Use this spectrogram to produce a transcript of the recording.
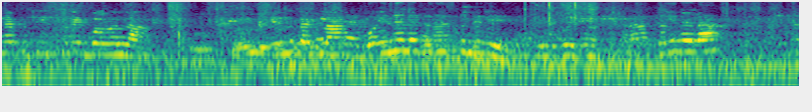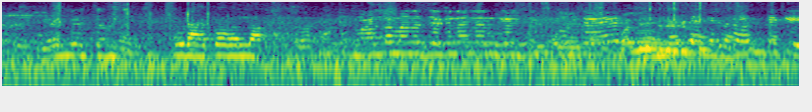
చిన్నప్పుడు తీసుకునే పోవాలా ఎందుకట్లా పోయిన తీసుకుంటుంది ఈ నెల? ఇప్పుడు అయిపోవాల మళ్ళీ మన జగనన్నని గెలిపించుకుంటే ఇంటికి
